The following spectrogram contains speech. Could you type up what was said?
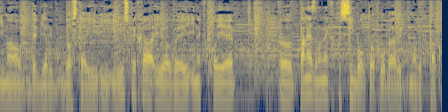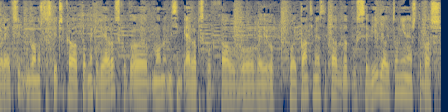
imao je dosta i, i, i uspeha i ovaj i nekako je Uh, pa ne znam, nekako simbol tog kluba, bih mogu tako reći. Ono što se tiče kao tog nekog evropskog, uh, moment, mislim, evropskog, kao ovaj, u kojoj pamti mesto ta u Sevilji, ali to nije nešto baš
